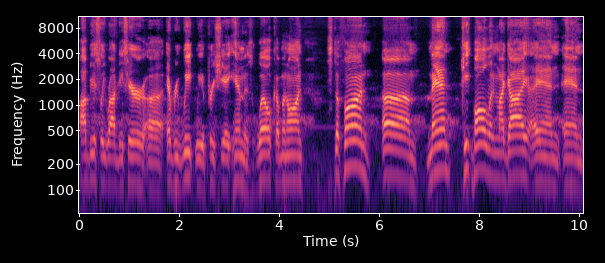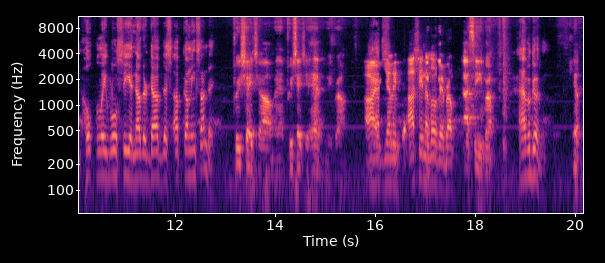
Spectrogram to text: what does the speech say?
Obviously, Rodney's here uh, every week. We appreciate him as well coming on. Stephon, um, man, keep balling, my guy, and and hopefully we'll see another dub this upcoming Sunday. Appreciate y'all, man. Appreciate you having me, bro. All right, Gilly. I'll see you in a little bit, bro. I see you, bro. Have a good one. Yep.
